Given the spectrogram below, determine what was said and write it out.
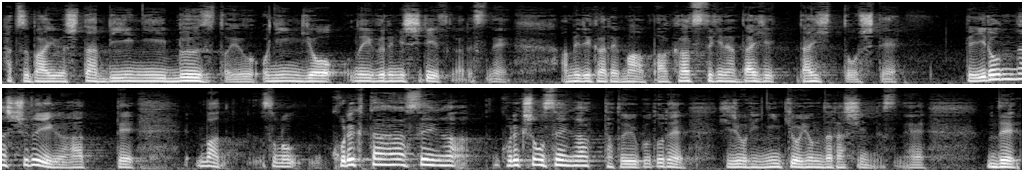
発売をしたビーニーブーズというお人形ぬいぐるみシリーズがですね、アメリカでまあ爆発的な大ヒットをして、で、いろんな種類があって、まあ、そのコレクター性が、コレクション性があったということで非常に人気を呼んだらしいんですね。で、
